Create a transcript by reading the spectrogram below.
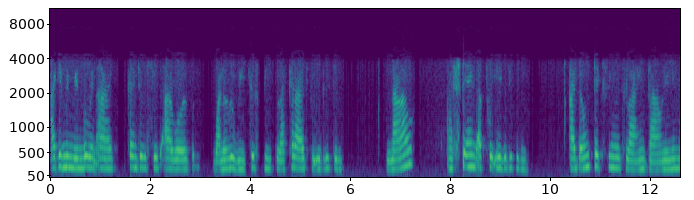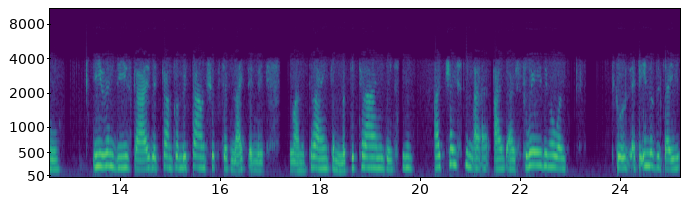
I can remember when I came to the street, I was one of the weakest people. I cried for everything. Now, I stand up for everything. I don't take things lying down anymore. Even these guys that come from the townships at night and they, they want to try and commit the crime, they think, I chase them, I, I, I swear them away. Because at the end of the day,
